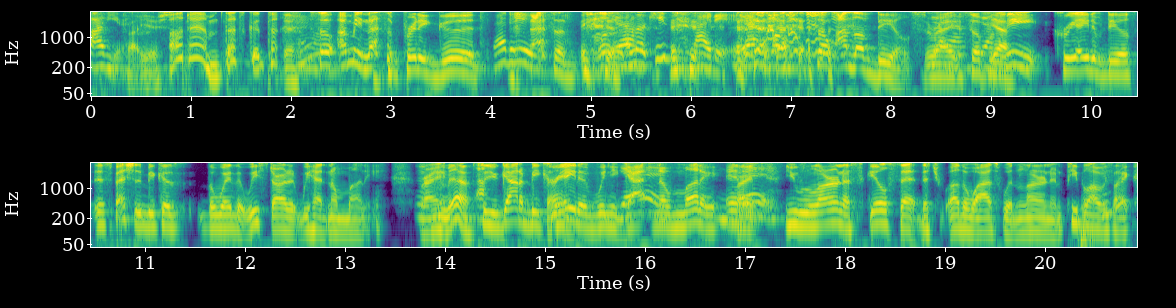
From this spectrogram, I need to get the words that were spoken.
Five years. Five years. Oh, damn, that's good time. Yeah. So, I mean, that's a pretty good. That is. That's a. yeah. Look, he's excited. Oh, so I love deals, right? Yeah, so for yeah. me, creative deals, especially because the way that we started, we had no money, right? Mhm. Yeah. So you got to be Same. creative when you got no money, and Yes. you learn a skill set that you otherwise wouldn't learn. And people always Mhm. like,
